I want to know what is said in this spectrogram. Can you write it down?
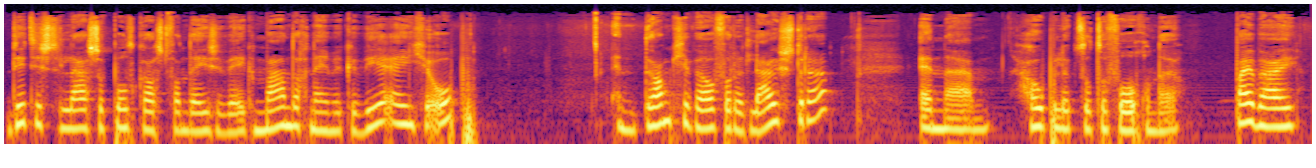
dit is de laatste podcast van deze week. Maandag neem ik er weer eentje op. En dank je wel voor het luisteren. En uh, hopelijk tot de volgende. Bye bye.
